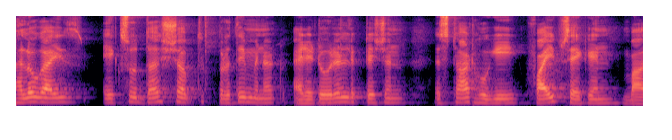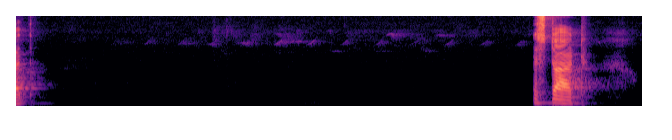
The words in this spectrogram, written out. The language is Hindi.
हेलो गाइस 110 शब्द प्रति मिनट एडिटोरियल डिक्टेशन स्टार्ट होगी फाइव सेकेंड बाद। स्टार्ट।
